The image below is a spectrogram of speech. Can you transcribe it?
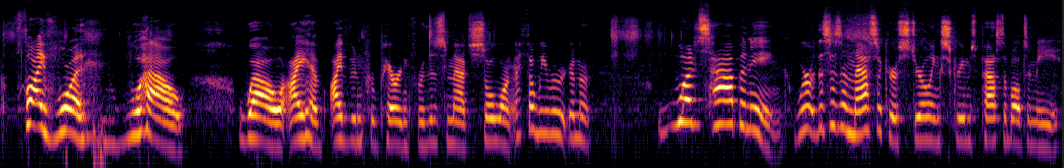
5-1. Wow. Wow, I have I've been preparing for this match so long. I thought we were gonna What's happening? We're this is a massacre. Sterling screams pass the ball to me.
